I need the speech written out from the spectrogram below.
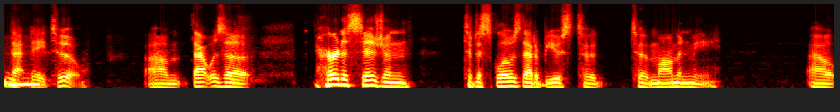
that mm-hmm. day too. Um, that was a her decision to disclose that abuse to to mom and me uh,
